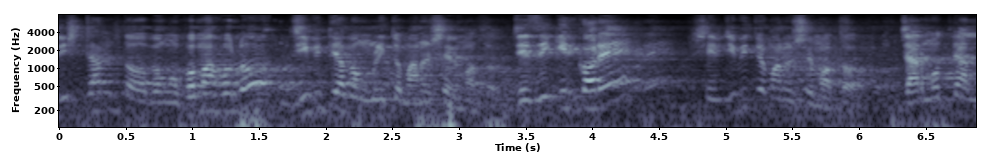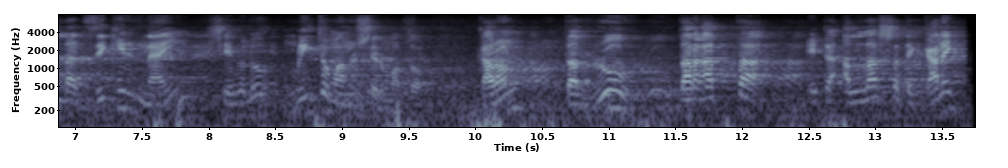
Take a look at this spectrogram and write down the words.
দৃষ্টান্ত এবং উপমা হলো জীবিত এবং মৃত মানুষের মতো। যে জিকির করে, সে জীবিত মানুষের মতো। যার মধ্যে আল্লাহর জিকির নাই, সে হলো মৃত মানুষের মতো। কারণ তার রূহ, তার আত্মা, এটা আল্লাহর সাথে কানেক্ট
